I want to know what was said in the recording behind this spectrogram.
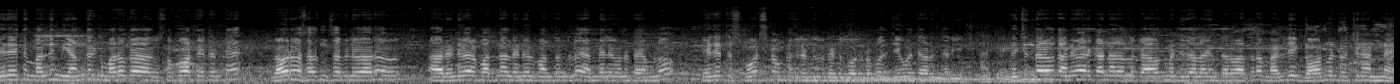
ఏదైతే మళ్ళీ మీ అందరికీ మరొక శుభవార్త ఏంటంటే గౌరవ శాసనసభ్యుల గారు రెండు వేల పద్నాలుగు రెండు వేల పంతొమ్మిదిలో ఎమ్మెల్యే ఉన్న టైంలో ఏదైతే స్పోర్ట్స్ కాంప్లెక్స్ రెండు రెండు కోట్ల రూపాయలు జీవో తేవడం జరిగింది. తెచ్చిన తర్వాత అనివార్య కారణాలలో గవర్నమెంట్ డిజాల్వ్ అయిన తర్వాత మళ్ళీ గవర్నమెంట్ వచ్చిన వెంటనే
